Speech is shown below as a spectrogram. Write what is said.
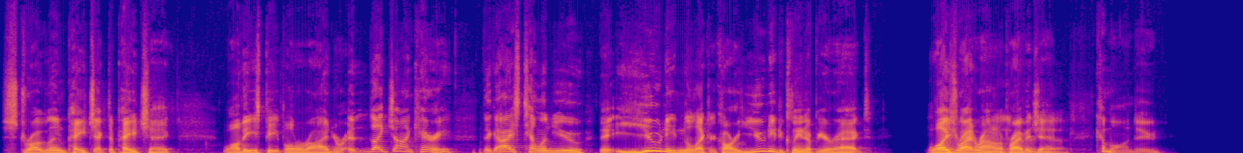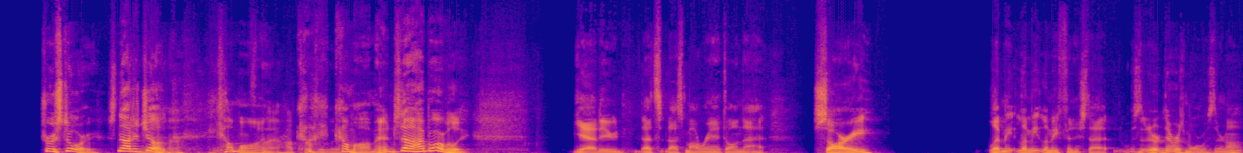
struggling paycheck to paycheck, while these people are riding around. Like John Kerry, the guy's telling you that you need an electric car, you need to clean up your act while he's riding around on a private jet. Yeah. Come on, dude. True story. It's not a joke. Come on. Come on, man. It's not hyperbole. Yeah, dude. That's that's my rant on that. Sorry. Let me let me let me finish that. Was there there was more, was there not?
